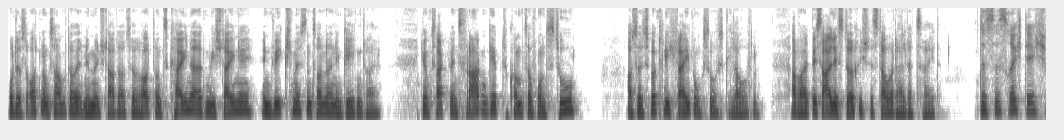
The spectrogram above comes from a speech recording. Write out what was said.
Oder das Ordnungsamt da in Immenstadt, also da hat uns keiner irgendwie Steine in den Weg geschmissen, sondern im Gegenteil. Die haben gesagt, wenn es Fragen gibt, kommt auf uns zu. Also es ist wirklich reibungslos gelaufen. Aber halt bis alles durch ist, das dauert halt eine Zeit. Das ist richtig.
